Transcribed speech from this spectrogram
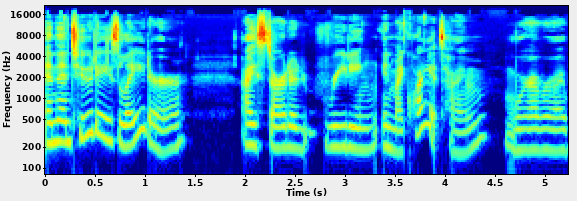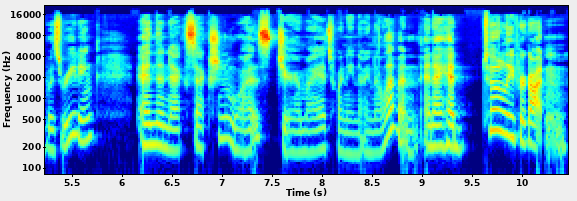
And then two days later, I started reading in my quiet time, wherever I was reading, and the next section was Jeremiah 29 11. And I had totally forgotten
